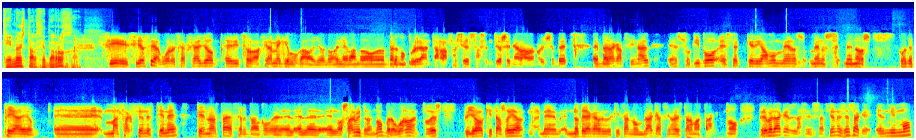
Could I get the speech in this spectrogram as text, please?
que no es tarjeta roja. Sí, sí, yo estoy de acuerdo. al final yo he dicho, al final me he equivocado yo, ¿no? Y le mando perdón públicamente a Rafa si se ha sentido señalado, ¿no? Y siempre es verdad que al final eh, su equipo es el que, digamos, menos, menos, menos, ¿cómo te explica yo? Eh, más acciones tiene que no está acertado con los árbitros, ¿no? Pero bueno, entonces yo quizás hoy no tenía que haber quizás nombrado que al final estará más tranquilo. No, pero es verdad que la sensación es esa, que él mismo,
